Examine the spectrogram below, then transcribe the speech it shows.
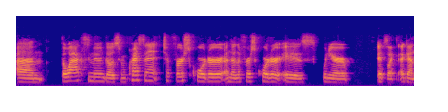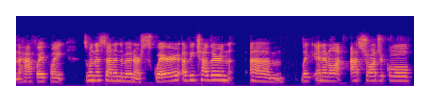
um, the waxing moon goes from crescent to first quarter, and then the first quarter is when you're. It's like again the halfway point. It's when the sun and the moon are square of each other, and um, like in an astrological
